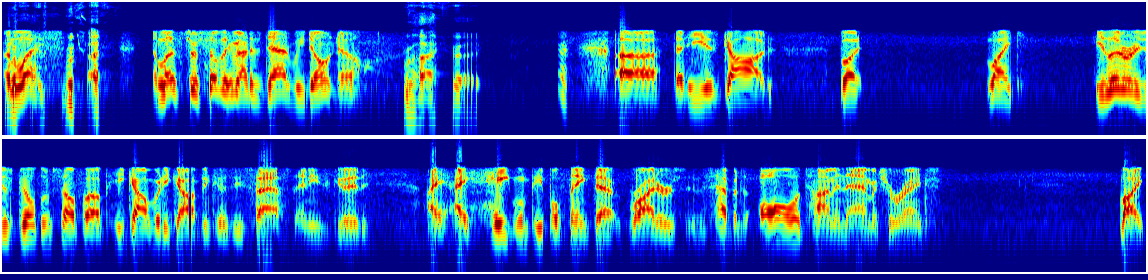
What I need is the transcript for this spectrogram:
Unless unless there's something about his dad we don't know. Right. Right. uh, that he is God. But like he literally just built himself up. He got what he got because he's fast and he's good. I, I hate when people think that riders. This happens all the time in the amateur ranks. Like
